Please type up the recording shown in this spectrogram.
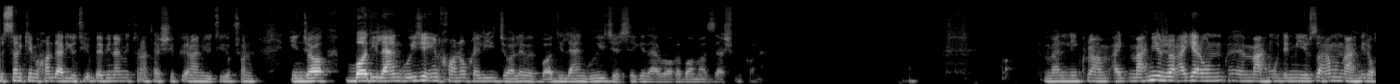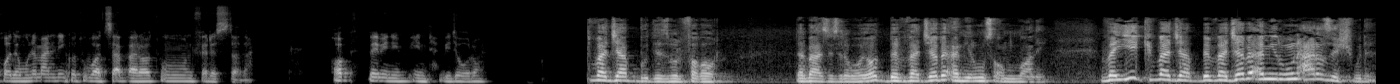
دوستانی که می‌خوان در یوتیوب ببینن می‌تونن تشریف بیارن یوتیوب چون اینجا body language این خانم خیلی جالبه. body language شه که در واقع با مزش می‌کنه. من لینک رو هم محمیر جان اگر اون محمود میرزا همون محمیر خودمونه من لینک رو تو واتساپ براتون فرستادم. خب ببینیم این ویدیو رو. وجب بوده زلفقار در بعضی از روایات به وجب امیرون سلام الله علیه. و یک وجب به وجب امیرون عرضش بوده.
